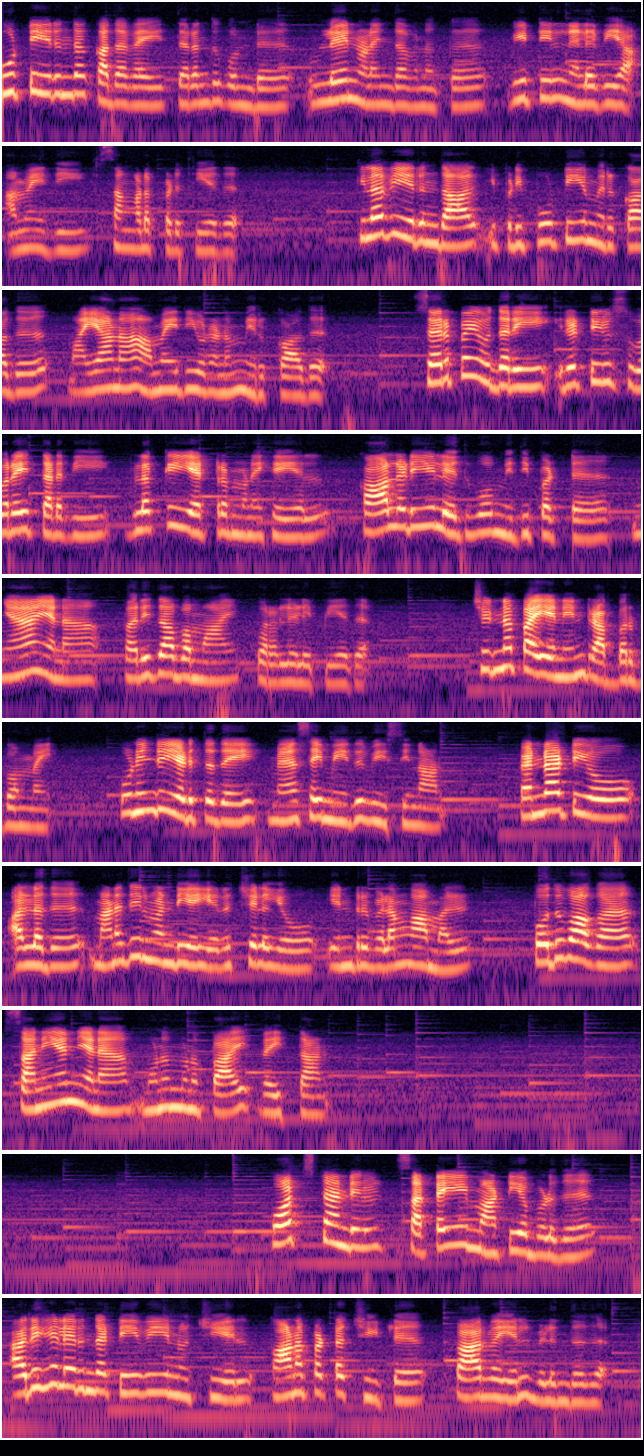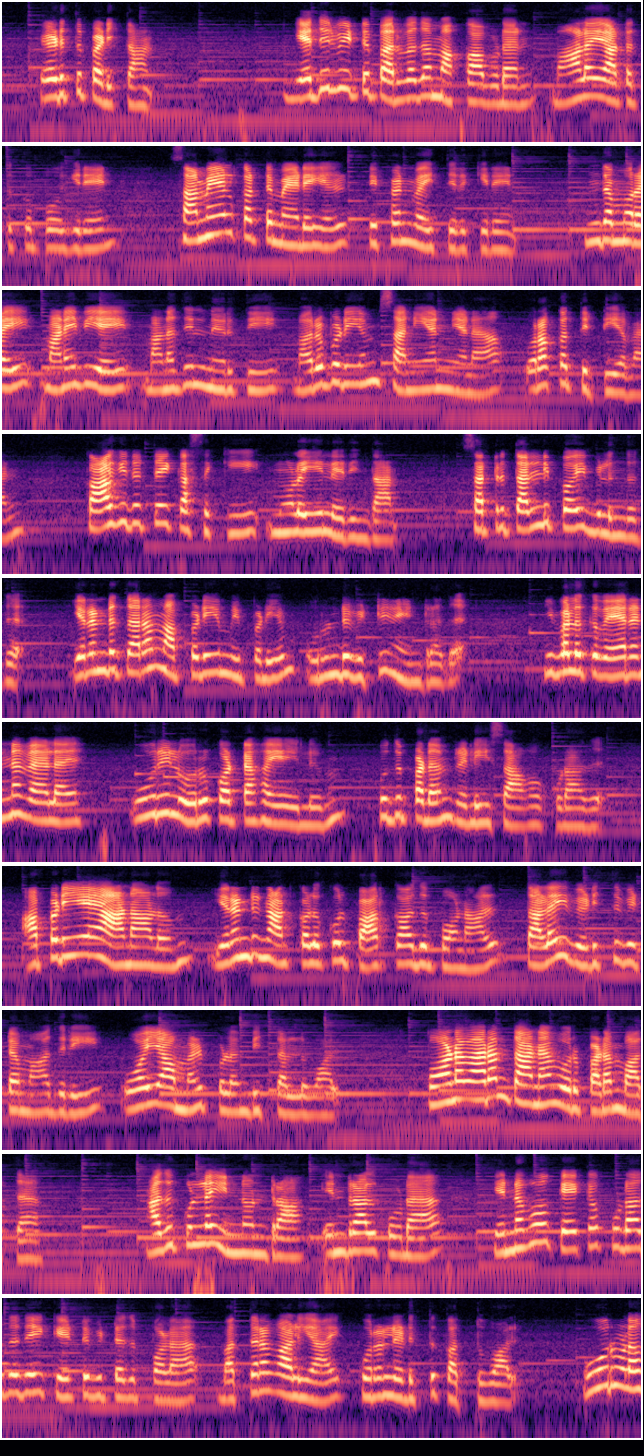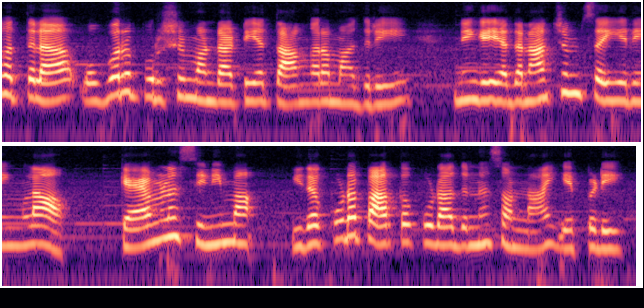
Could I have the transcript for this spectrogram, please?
பூட்டியிருந்த கதவை திறந்து கொண்டு உள்ளே நுழைந்தவனுக்கு வீட்டில் நிலவிய அமைதி சங்கடப்படுத்தியது. கிளவி இருந்தால் இப்படி பூட்டியும் இருக்காது மயான அமைதியுடனும் இருக்காது. செருப்பை உதறி இருட்டில் சுவரை தடவி விளக்கை ஏற்ற முனைகையில் காலடியில் எதுவோ மிதிப்பட்டு ஞா என பரிதாபமாய் குரல் எழுப்பியது. சின்ன பையனின் ரப்பர் பொம்மை. குனிந்து எடுத்ததை மேசை மீது வீசினான். பெண்டாட்டியோ அல்லது மனதில் வண்டிய எரிச்சலையோ என்று விளங்காமல் பொதுவாக சனியன் என முணுமுணுப்பாய் வைத்தான். கோட் ஸ்டாண்டில் சட்டையை மாட்டிய பொழுது அருகிலிருந்த டிவியின் உச்சியில் காணப்பட்ட சீட்டு பார்வையில் விழுந்தது. எடுத்து படித்தான். எதிர் வீட்டு பர்வதம் அக்காவுடன் மாலை ஆட்டத்துக்கு போகிறேன். சமையல் கட்டு மேடையில் டிஃபன் வைத்திருக்கிறேன். இந்த முறை மனைவியை மனதில் நிறுத்தி மறுபடியும் சனியன் என உறக்க திட்டியவன் காகிதத்தை கசக்கி மூலையில் எறிந்தான். சற்று தள்ளி போய் விழுந்தது. இரண்டு தரம் அப்படியும் இப்படியும் உருண்டுவிட்டு நின்றது. இவளுக்கு வேறென்ன வேலை? ஊரில் ஒரு கொட்டகையிலும் புதுப்படம் ரிலீஸ் ஆகக்கூடாது. அப்படியே ஆனாலும் இரண்டு நாட்களுக்குள் பார்க்காது போனால் தலை வெடித்துவிட்ட மாதிரி ஓயாமல் புலம்பி தள்ளுவாள். போன வாரம் தானே ஒரு படம் பார்த்தேன். அதுக்குள்ள இன்னொன்றா? என்றால் கூட. என்னவோ கேட்கக்கூடாததை கேட்டுவிட்டது போல பத்திரகாளியாய் குரல் எடுத்து கத்துவாள். ஊர் உலகத்தில் ஒவ்வொரு புருஷன் மண்டாட்டிய தாங்குற மாதிரி நீங்கள் எதனாச்சும் செய்கிறீங்களா கேவலம் சினிமா. இதை கூட பார்க்கக்கூடாதுன்னு சொன்னால் எப்படி?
